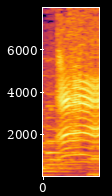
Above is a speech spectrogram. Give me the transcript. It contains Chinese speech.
哎。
